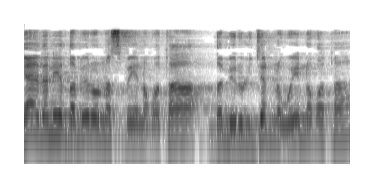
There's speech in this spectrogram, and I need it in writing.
ya'danii damiiru nasbay noqotaa damiiruljarna way noqotaa.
